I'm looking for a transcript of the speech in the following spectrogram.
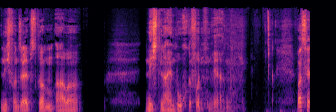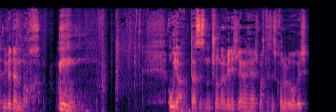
nicht von selbst kommen, aber nicht in einem Buch gefunden werden. Was hätten wir denn noch? Oh ja, das ist schon ein wenig länger her, ich mache das nicht chronologisch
